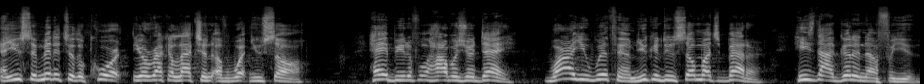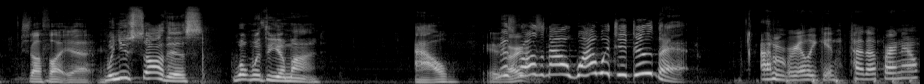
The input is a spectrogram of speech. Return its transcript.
And you submitted to the court your recollection of what you saw. Hey, beautiful, how was your day? Why are you with him? You can do so much better. He's not good enough for you. Stuff like that. When you saw this, what went through your mind? Ow. Miss hurt. Rossignol, why would you do that? I'm really getting fed up right now.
